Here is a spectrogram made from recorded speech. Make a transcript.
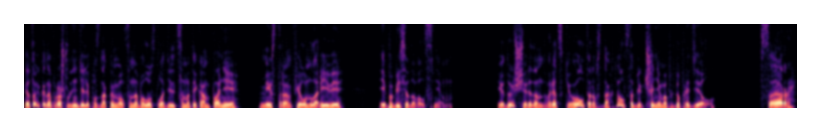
Я только на прошлой неделе познакомился на балу с владельцем этой компании, мистером Филом Лариви, и побеседовал с ним». Идущий рядом дворецкий Олтер вздохнул с облегчением и предупредил. «Сэр,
